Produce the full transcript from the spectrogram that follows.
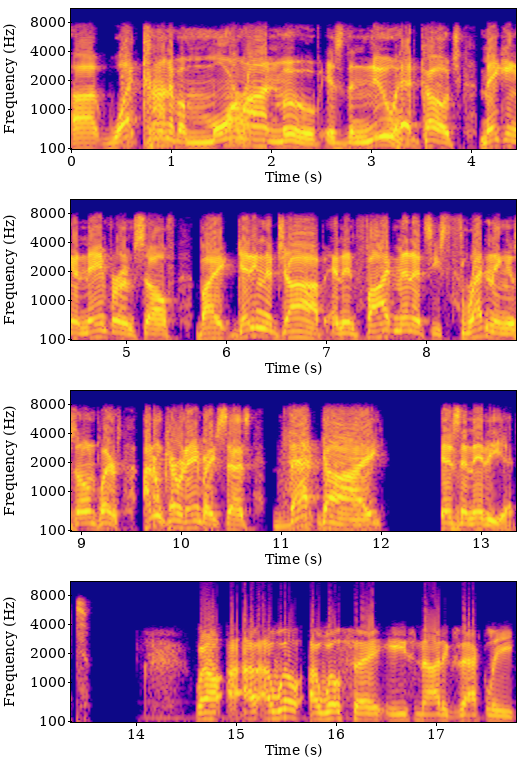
Uh, what kind of a moron move is the new head coach making a name for himself by getting the job and in five minutes he's threatening his own players? I don't care what anybody says. That guy is an idiot. Well, I, I will. I will say he's not exactly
